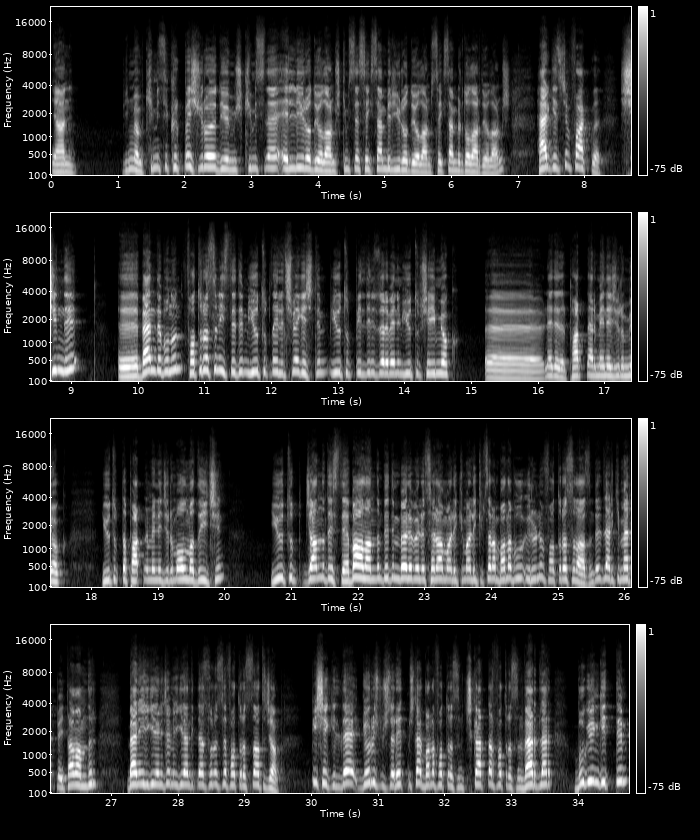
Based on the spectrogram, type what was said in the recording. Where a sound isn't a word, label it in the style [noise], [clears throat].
Yani bilmiyorum kimisi 45 euro ödüyormuş, kimisine 50 euro diyorlarmış, kimisine 81 euro diyorlarmış, 81 dolar diyorlarmış. Herkes için farklı. Şimdi e, ben de bunun faturasını istedim. YouTube'la iletişime geçtim. YouTube bildiğiniz üzere benim YouTube şeyim yok. Ee, ne denir? Partner menajerim yok. YouTube'da partner menajerim olmadığı için YouTube canlı desteğe bağlandım. Dedim böyle böyle selamun aleyküm aleyküm selam bana bu ürünün faturası lazım. Dediler ki Mert Bey tamamdır. Ben ilgileneceğim. ilgilendikten sonra size faturasını atacağım. Bir şekilde görüşmüşler etmişler. Bana faturasını çıkarttılar. Faturasını verdiler. Bugün gittim.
